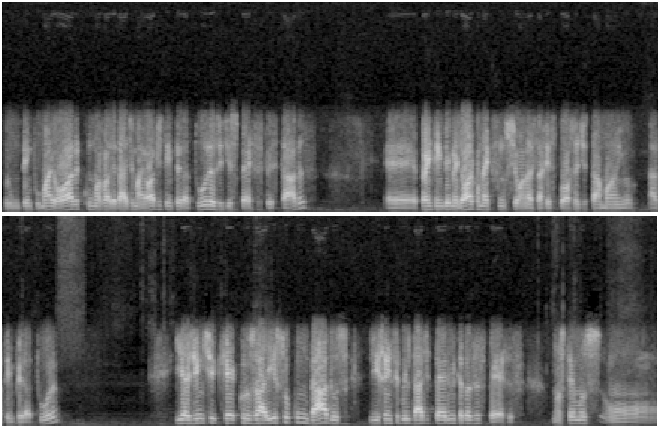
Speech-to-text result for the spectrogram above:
por um tempo maior, com uma variedade maior de temperaturas e de espécies testadas, é, para entender melhor como é que funciona essa resposta de tamanho à temperatura e a gente quer cruzar isso com dados de sensibilidade térmica das espécies. Nós temos um,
